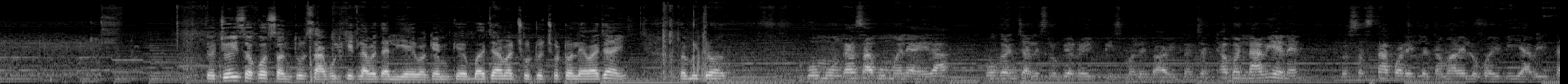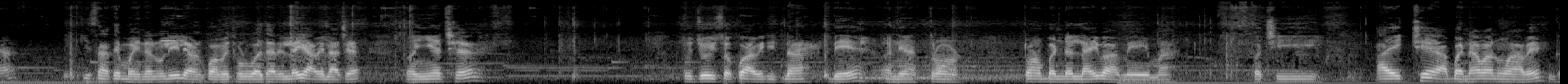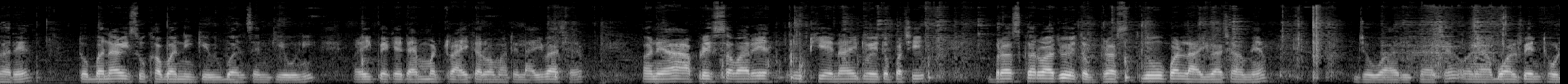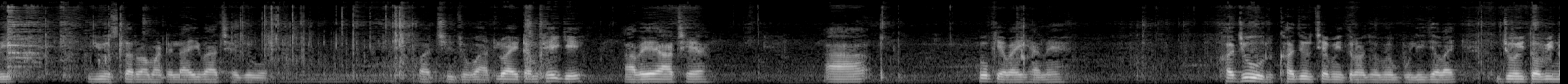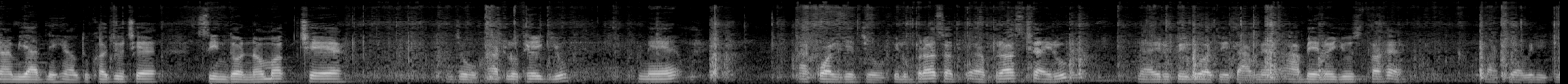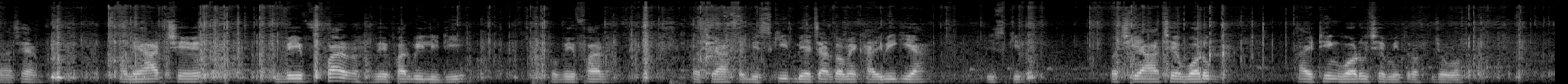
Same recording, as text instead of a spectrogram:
તો જોઈ શકો સંતૂર સાબુન કેટલા બધા લઈ આવ્યા. કેમ કે બજારમાં છૂટો છોટો લેવા જાય, તો મિત્રો, બહુ મોંઘા સાબુ મળ્યા એરા ઓગણચાલીસ રૂપિયાનો એક પીસ મળે તો આવી રીતના જથ્થા બંધ લાવીએ ને, તો સસ્તા પડે એટલે તમારે લોકોએ બી આવી રીતના એકી સાથે મહિનાનું લઈ લેવાનું. પણ અમે થોડું વધારે લઈ આવેલા છે. તો અહીંયા છે તો જોઈ શકો આવી રીતના બે અને આ ત્રણ. ત્રણ બંડલ લાવ્યા અમે એમાં. પછી આ એક છે, આ બનાવવાનું આવે ઘરે. તો બનાવીશું, ખબર નહીં કેવું બનશે ને કેવું નહીં. એક પેકેટ એમમાં ટ્રાય કરવા માટે લાવ્યા છે. અને આ આપણે સવારે ઉઠીએ નાહી ધોઈએ તો પછી બ્રશ કરવા જોઈએ તો બ્રશનું પણ લાવ્યા છે અમે. જોવો આ રીતના છે. અને આ બોલ પેન થોડી યુઝ કરવા માટે લાવ્યા છે, જુઓ. પછી જો આટલું આઈટમ થઈ ગઈ. હવે આ છે, આ શું કહેવાય આને? ખજૂર. ખજૂર છે મિત્રો, જો મેં ભૂલી જવાય. જોઈ તો બી નામ યાદ નહીં આવતું. ખજૂર છે, સિંધો નમક છે. જો, આટલું થઈ ગયું. ને આ કોલગેટ, જો, પેલું બ્રશ બ્રશ છે આયરું. ને આયરું પેલું હતું, એટલે આપણે આ બેનો યુઝ થશે બાકી આવી રીતના છે. અને આ છે વેફર વેફર બી લીધી. તો વેફર, પછી આ છે બિસ્કિટ, બે ચાર તો અમે ખાઈ બી ગયા. બિસ્કિટ. પછી આ છે વડું. આઈ થિંક વડું છે મિત્રો જુઓ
